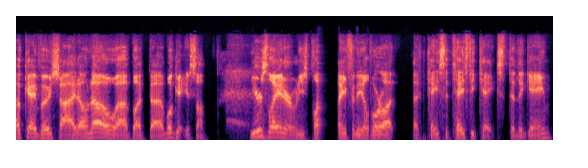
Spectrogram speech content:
"Okay, Bush, I don't know, uh, but uh, we'll get you some." Years later, when he's playing for the brought a case of Tastykakes to the game,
